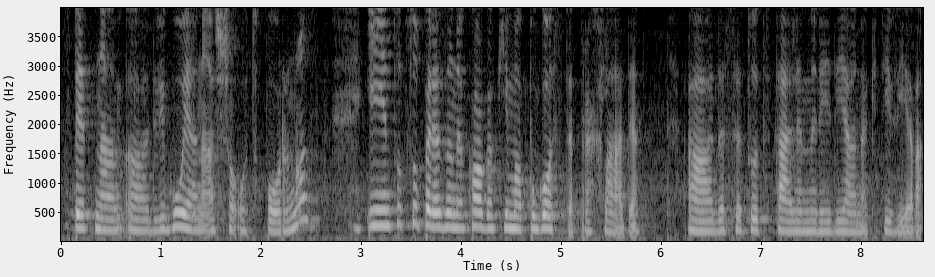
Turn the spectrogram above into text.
spet nam uh, dviguje našo odpornost. In tudi super je za nekoga, ki ima pogoste prehlade, uh, da se tudi tale meridian aktivira.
